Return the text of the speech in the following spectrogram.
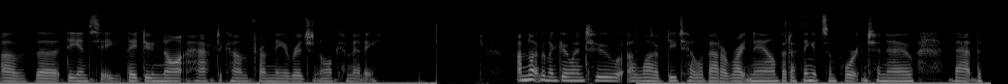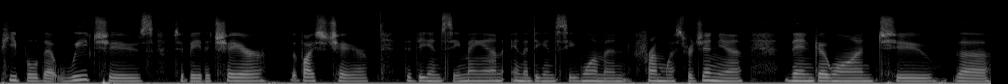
of the DNC. They do not have to come from the original committee. I'm not going to go into a lot of detail about it right now, but I think it's important to know that the people that we choose to be the chair, the vice chair, the DNC man, and the DNC woman from West Virginia then go on to the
